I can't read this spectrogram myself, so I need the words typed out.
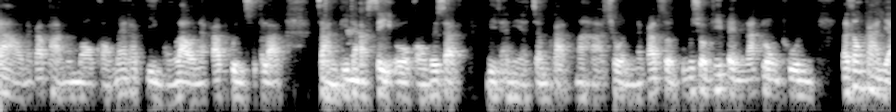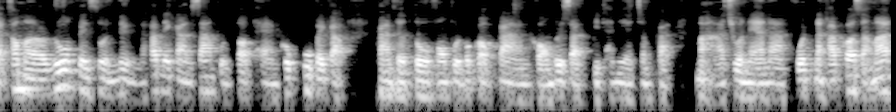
ยาวนะครับ ผ่านมุมมองของแม่ทัพหญิงของเรานะครับ คุณสุภลักษณ์จันทร์พิทักษ์ซีโอของบริษัทบีทาเนียจำกัดมหาชนนะครับ ส่วนคุณผู้ชมที่เป็นนักลงทุน และต้องการอยากเข้ามาร่วมเป็นส่วนหนึ่งนะครับ ในการสร้างผลตอบแทนควบคู่ไปกับ การเติบโตของผลประกอบการของบริษัทบิทเนียจำกัดมหาชนในอนาคตนะครับ ก็สามารถ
